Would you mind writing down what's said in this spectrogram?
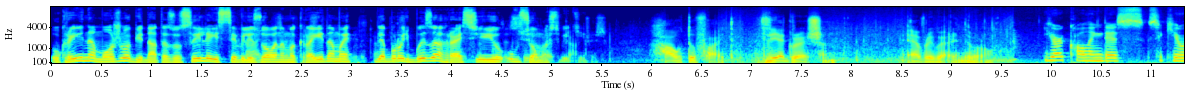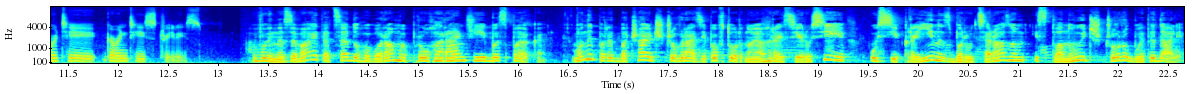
Україна може об'єднати зусилля із цивілізованими країнами для боротьби з агресією у всьому світі. How to fight the aggression everywhere in the world. You're calling this security guarantees treaties. Ви називаєте це договорами про гарантії безпеки. Вони передбачають, що в разі повторної агресії Росії усі країни зберуться разом і спланують, що робити далі.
